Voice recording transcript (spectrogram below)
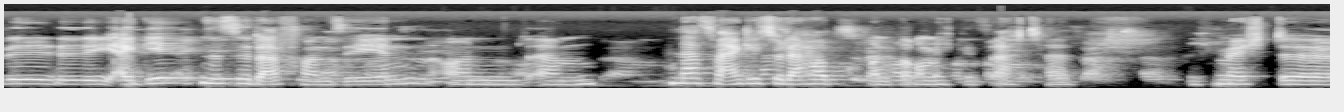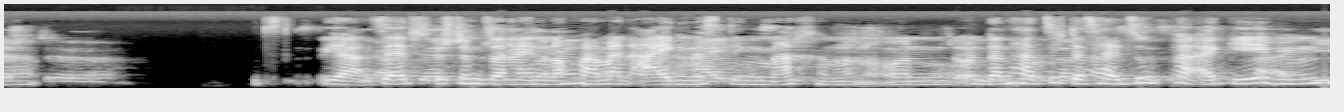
will die Ergebnisse davon sehen. Und ähm, das war eigentlich so der Hauptgrund, warum ich gesagt habe, ich möchte ja, selbstbestimmt sein, nochmal mein eigenes Ding machen. Und, und dann hat sich das halt super ergeben,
